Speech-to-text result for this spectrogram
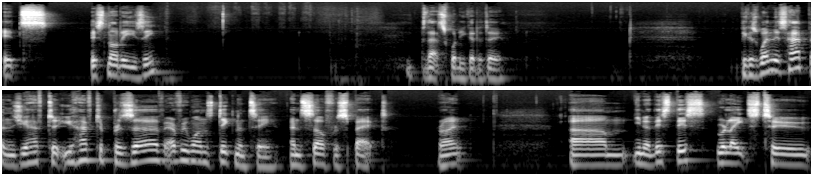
It's it's not easy, but that's what you got to do. Because when this happens, you have to you have to preserve everyone's dignity and self-respect, right? Um, you know this this relates to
